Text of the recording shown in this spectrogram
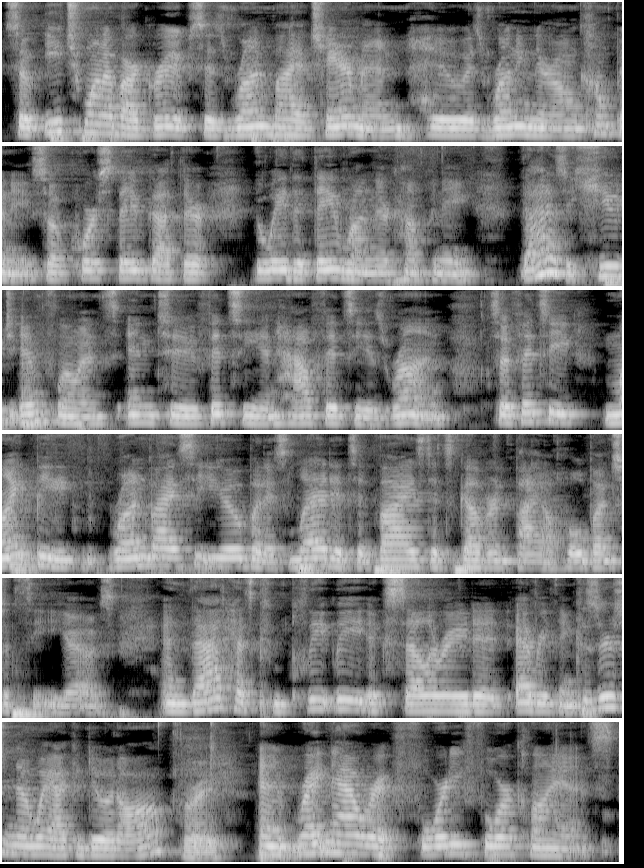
So each one of our groups is run by a chairman who is running their own company. So of course they've got their, the way that they run their company. That has a huge influence into FITCI and how FITCI is run. So FITCI might be run by a CEO, but it's led, it's advised, it's governed by a whole bunch of CEOs. And that has completely accelerated everything because there's no way I can do it all. Right. And right now we're at 44 clients.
